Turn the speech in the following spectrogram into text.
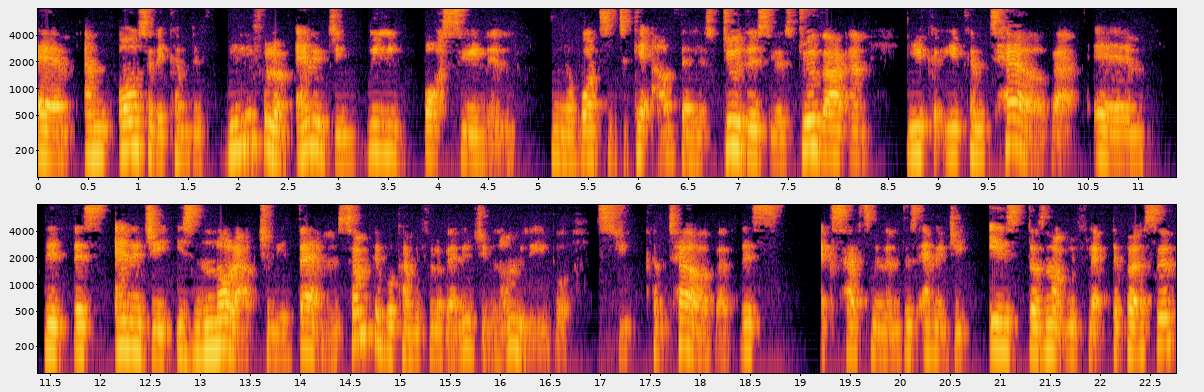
Um, and also, they can be really full of energy, really bustling and you know wanting to get out there. Let's do this. Let's do that. And you you can tell that um, this energy is not actually them. Some people can be full of energy normally, but you can tell that this excitement and this energy is does not reflect the person.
